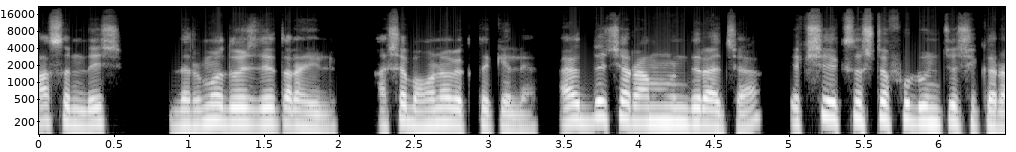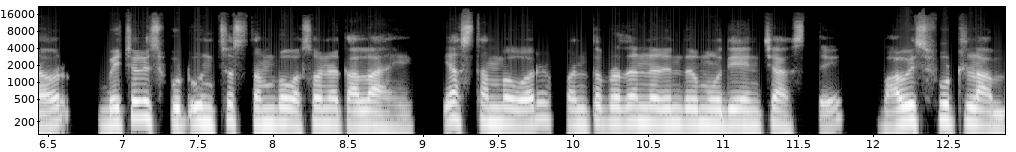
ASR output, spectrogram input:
हा संदेश धर्मध्वज देत राहील अशा भावना व्यक्त केल्या. अयोध्येच्या राम मंदिराच्या एकशे एकसष्ट फूट उंच शिखरावर बेचाळीस फूट उंच स्तंभ बसवण्यात आला आहे. या स्तंभावर पंतप्रधान नरेंद्र मोदी यांच्या हस्ते बावीस फूट लांब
